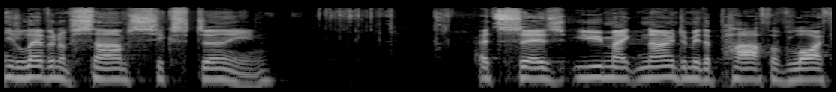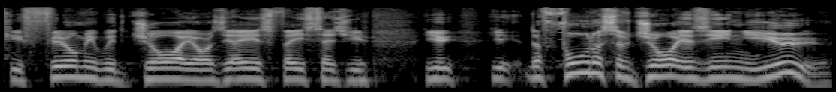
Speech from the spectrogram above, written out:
11 of Psalm 16, it says, You make known to me the path of life. You fill me with joy. Or as the ESV says, you, you, you, the fullness of joy is in you.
